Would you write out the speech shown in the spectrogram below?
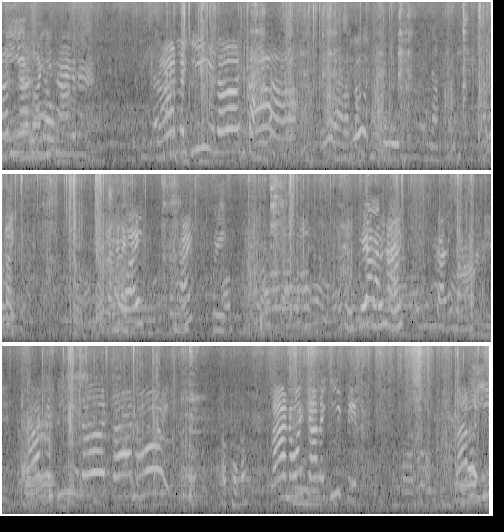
ร้อยยี่สิบห้าก็ได้จานละยี่เลยจ้าเยอะถูก นะดูดิสั่งสเท่าไร่วยเห็นคนนี้แล้วถึงเจ๊ไปไหนจานละยี่เลยปลาน้อยปลาน้อยจานละยี่สิบปลาละยี่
